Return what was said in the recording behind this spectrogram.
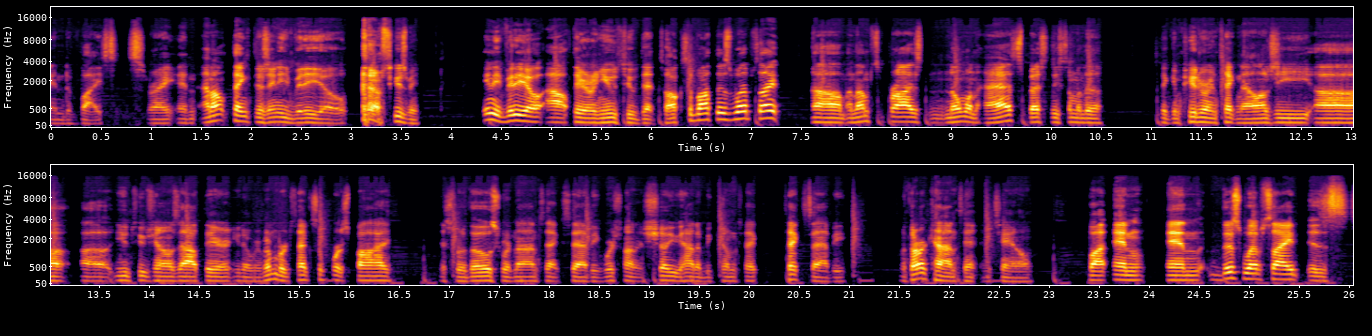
and devices, right? And I don't think there's any video, excuse me, any video out there on YouTube that talks about this website. Um, and I'm surprised no one has, especially some of the the computer and technology uh, uh, YouTube channels out there. You know, remember Tech Support Spy is for those who are non-tech savvy. We're trying to show you how to become tech tech savvy with our content and channel. But and and this website is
